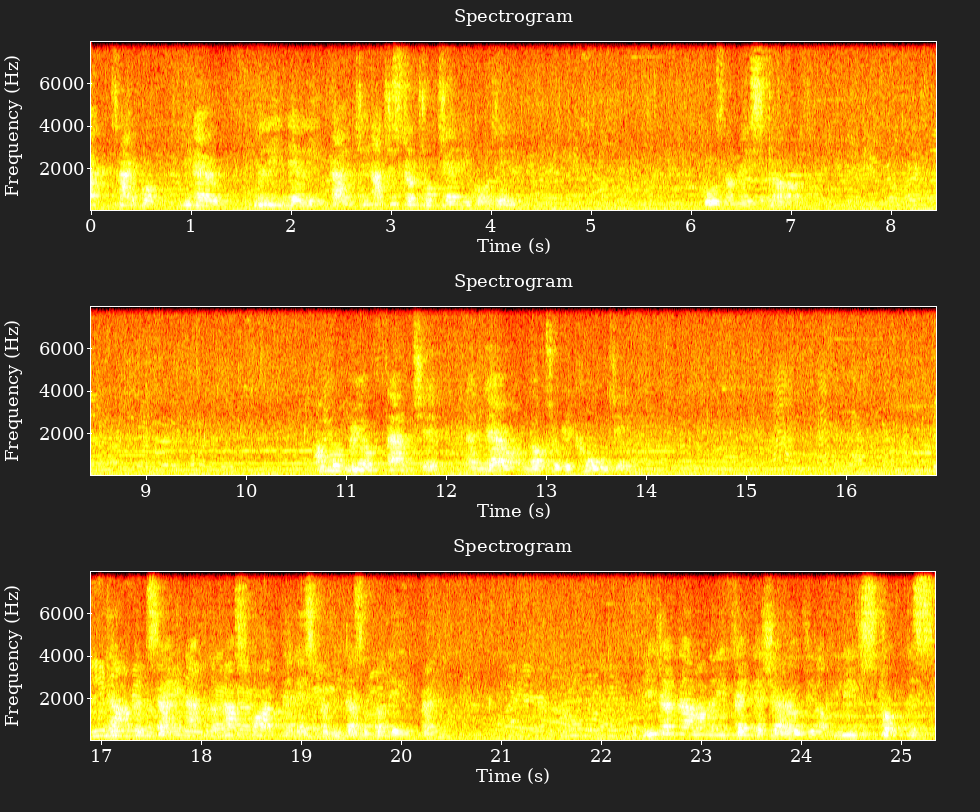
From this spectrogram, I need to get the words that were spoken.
that type of, you know, willy-nilly tangent. I just don't talk to anybody. Of course, I may start. I'm a real phantom, and no, I'm not a recording. Yeah, I've been saying that for the past five minutes, but he doesn't believe me. If you don't know how many fingers you're holding up, you need to stop this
